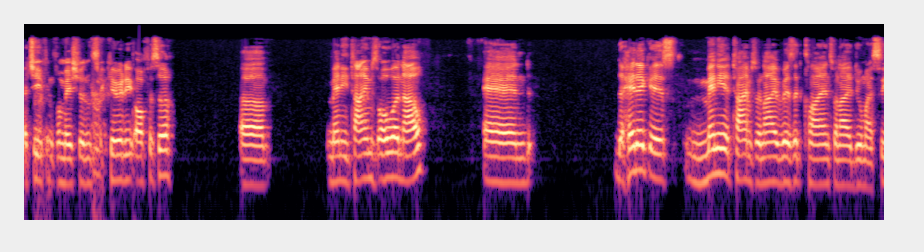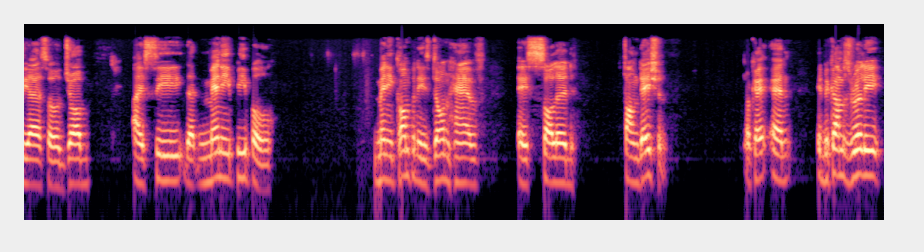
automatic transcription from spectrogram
a Chief Information Security Officer, uh, many times over now. And the headache is many times when I visit clients, when I do my CISO job, I see that many people, many companies don't have a solid foundation. Okay, and it becomes really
